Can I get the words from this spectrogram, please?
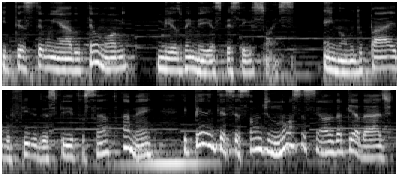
e testemunhar o teu nome mesmo em meio às perseguições. Em nome do Pai, do Filho e do Espírito Santo. Amém. E pela intercessão de Nossa Senhora da Piedade,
